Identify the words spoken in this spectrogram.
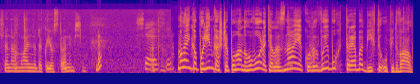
все нормально, так і останемося. Да? Маленька Полінка ще погано говорить, але знає, коли вибух, треба бігти у підвал.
